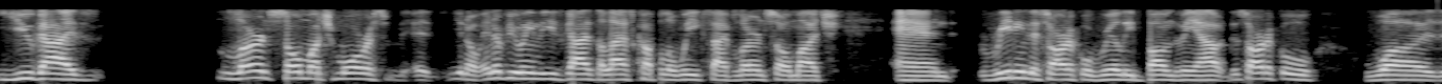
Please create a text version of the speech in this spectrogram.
you guys learn so much more. You know, interviewing these guys the last couple of weeks, I've learned so much, and reading this article really bummed me out. This article was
